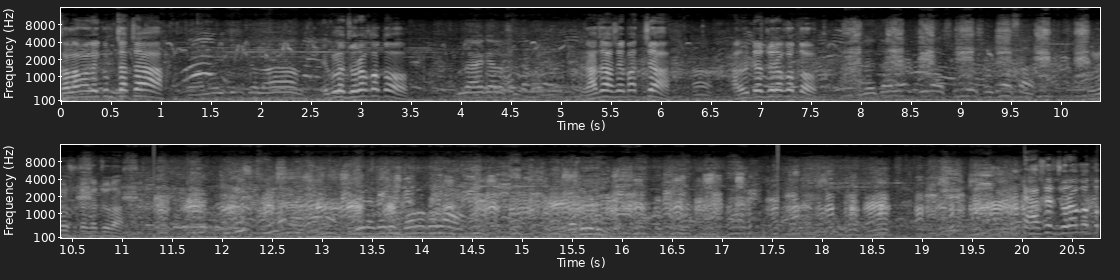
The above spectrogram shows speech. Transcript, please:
সালাম আলাইকুম চাচা। এগুলো জোড়া কত? রাজা হাঁসের বাচ্চা? হ্যাঁ। আর ওইটা জোড়া কত? ষোলোশো টাকা জোড়া। হাঁসের জোড়া কত?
